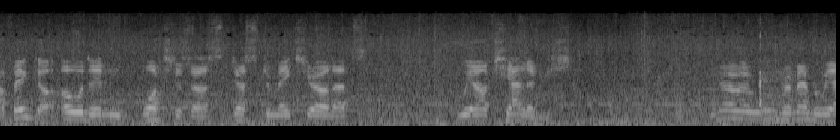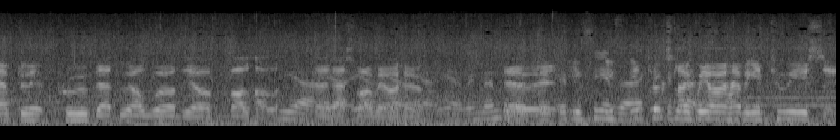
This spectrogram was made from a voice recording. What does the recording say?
I think Odin watches us just to make sure that we are challenged. You know, remember we have to prove that we are worthy of Valhalla. Yeah, Uh, yeah, that's why yeah, we are yeah, here. Yeah, yeah. Remember Uh, that if, if you see him there, it looks like we are having it too easy,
